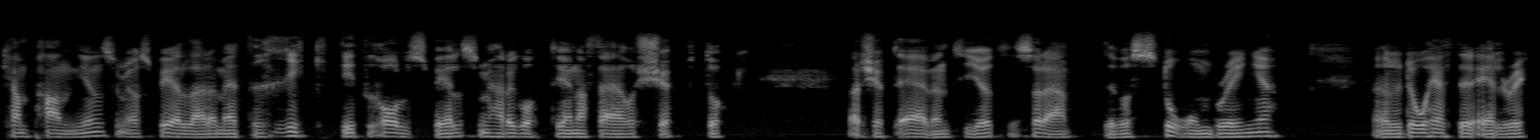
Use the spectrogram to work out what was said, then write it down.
kampanjen som jag spelade med ett riktigt rollspel som jag hade gått till en affär och köpt och jag hade köpt äventyret sådär. Det var Stormbringer. Eller då hette det Elric.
